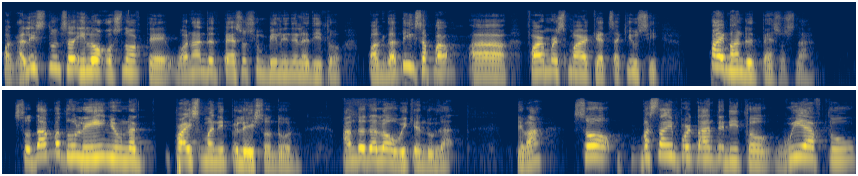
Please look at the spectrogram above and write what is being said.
pag alis dun sa Ilocos Norte, 100 pesos yung bilhin nila dito. Pagdating sa uh, farmer's market sa QC, 500 pesos na. So dapat huliin yung nag-price manipulation dun. Under the law, we can do that. Di ba? So, basta importante dito, we have to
